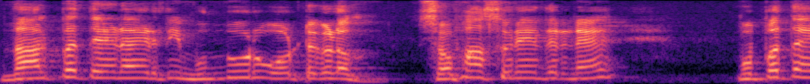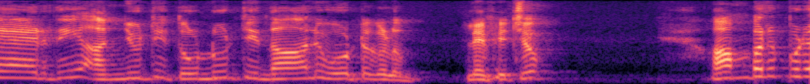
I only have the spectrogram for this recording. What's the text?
നാൽപ്പത്തേഴായിരത്തി മുന്നൂറ് വോട്ടുകളും ശോഭാ സുരേന്ദ്രന് മുപ്പത്തയ്യായിരത്തി അഞ്ഞൂറ്റി തൊണ്ണൂറ്റി നാല് വോട്ടുകളും ലഭിച്ചു. അമ്പലപ്പുഴ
